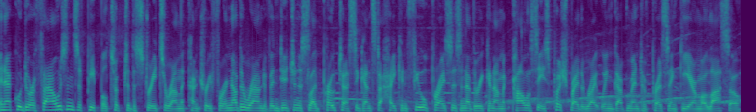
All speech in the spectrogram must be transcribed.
In Ecuador, thousands of people took to the streets around the country for another round of indigenous-led protests against a hike in fuel prices and other economic policies pushed by the right-wing government of President Guillermo Lasso.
